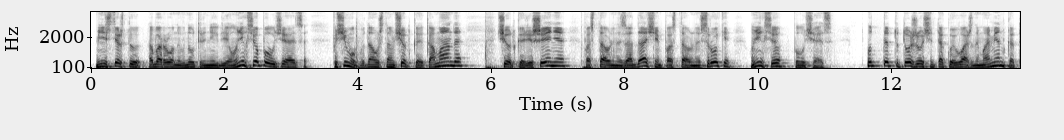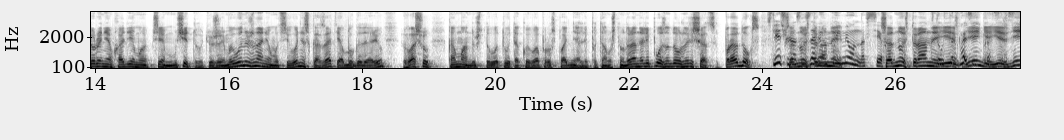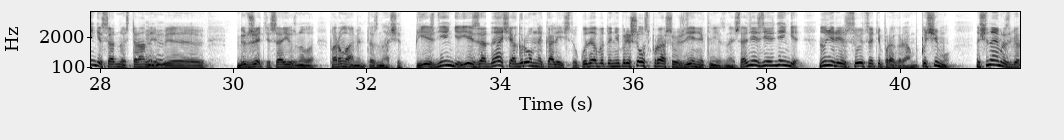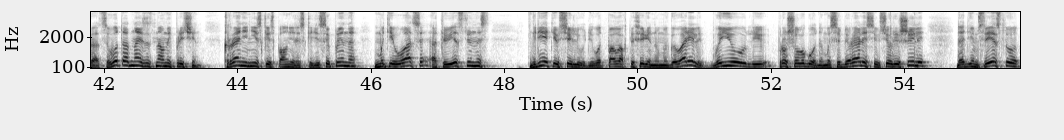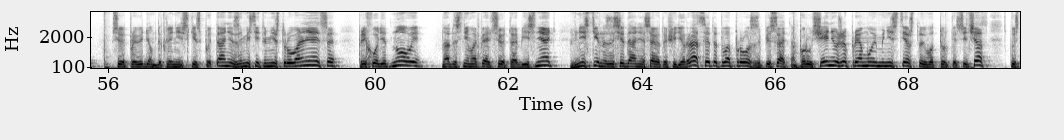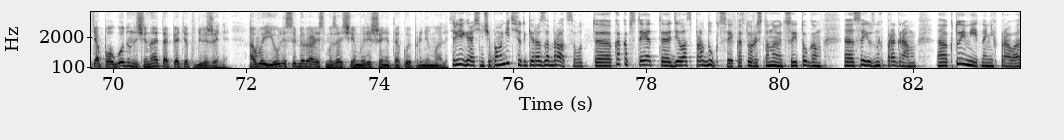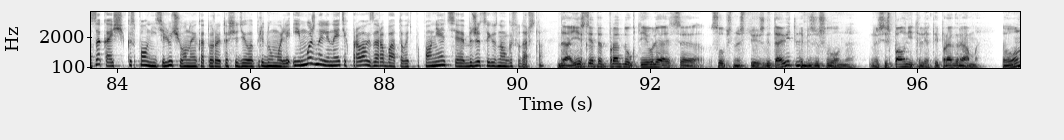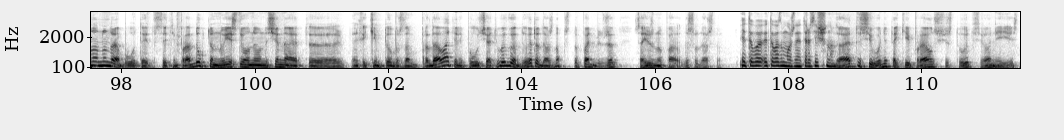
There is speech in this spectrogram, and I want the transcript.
Министерство обороны, внутренних дел, у них все получается. Почему? Потому что там четкая команда, четкое решение, поставлены задачи, поставлены сроки, у них все получается. Вот это тоже очень такой важный момент, который необходимо всем учитывать уже. И мы вынуждены о нем вот сегодня сказать. Я благодарю вашу команду, что вот вы такой вопрос подняли, потому что он рано или поздно должен решаться. Парадокс. В следующий раз назовем стороны, поименно всех. С одной стороны, есть деньги, процесс. есть деньги, с одной стороны, угу бюджете союзного парламента, значит, есть деньги, есть задачи, огромное количество. Куда бы ты ни пришел, спрашиваешь, денег нет, значит. А здесь есть деньги, но не реализуются эти программы. Почему? Начинаем разбираться. Вот одна из основных причин. Крайне низкая исполнительская дисциплина, мотивация, ответственность. Где эти все люди? Вот по лактоферину мы говорили, в июле прошлого года мы собирались и все решили, дадим средства, все проведем доклинические испытания, заместитель министра увольняется, приходит новый, надо с ним опять все это объяснять, внести на заседание Совета Федерации этот вопрос, записать там поручение уже прямое министерству, и вот только сейчас, спустя полгода, начинает опять это движение. А в июле собирались мы зачем? Мы решение такое принимали. Сергей Герасимович, а помогите все-таки разобраться, вот э, как обстоят э, дела с продукцией, которая становится итогом э, союзных программ? Кто имеет на них права? Заказчик, исполнитель, ученые, которые это все дело придумали? И можно ли на этих правах зарабатывать, пополнять бюджет союзного государства? Да, если этот продукт является собственностью изготовителя, безусловно, то есть исполнителя этой программы, то он, он работает с этим продуктом, но если он его начинает э, каким-то образом продавать или получать выгоду, это должно поступать в бюджет союзного государства. Это, это возможно, это разрешено? Да, это сегодня такие правила существуют, все они есть.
